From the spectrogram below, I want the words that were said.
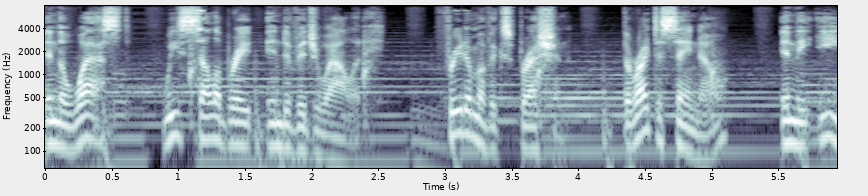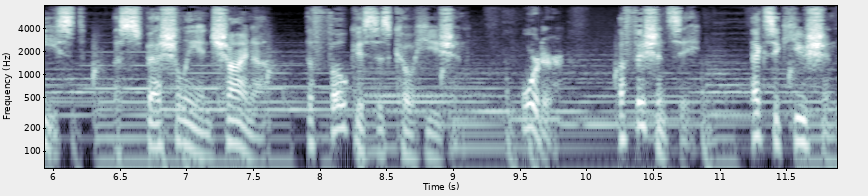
In the West, we celebrate individuality, freedom of expression, the right to say no. In the East, especially in China, the focus is cohesion, order, efficiency, execution,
